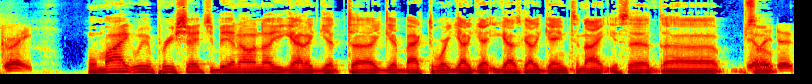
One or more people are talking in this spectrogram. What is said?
great. Well, Mike, we appreciate you being on. I know you got to get uh, get back to work. You got to get. You guys got a game tonight. You said. Uh, Yeah, so, we do.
